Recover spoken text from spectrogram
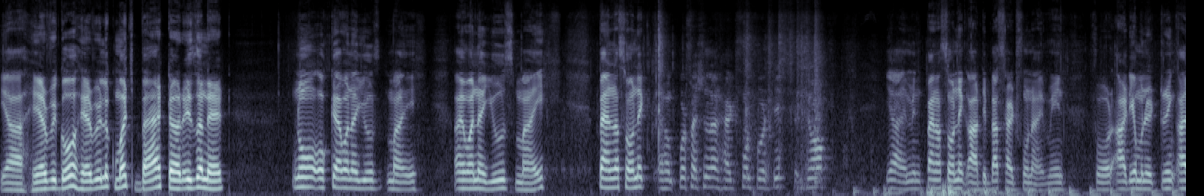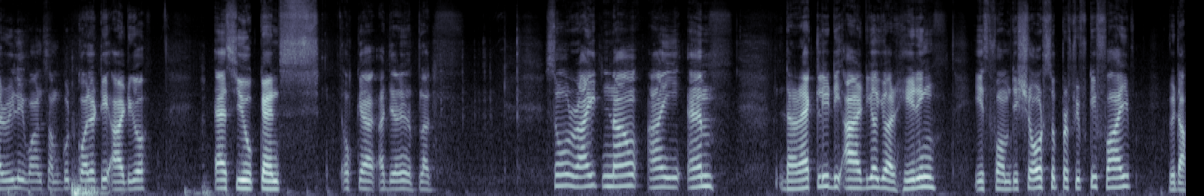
Yeah here we go. Here we look much better isn't it? No okay i want to use my i want to use my panasonic uh, professional headphone for this job. Yeah i mean panasonic are the best headphone i mean for audio monitoring. I really want some good quality audio as you can okay I didn't plug. So right now I am directly the audio you are hearing is from the Shure Super 55 with a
